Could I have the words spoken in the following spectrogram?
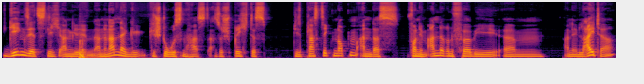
gegensätzlich aneinander ge gestoßen hast, also sprich das, die Plastiknoppen an das von dem anderen Furby ähm, an den Leiter,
